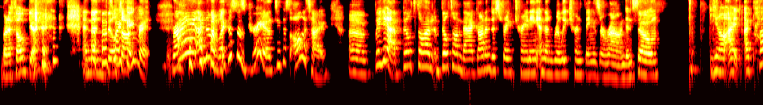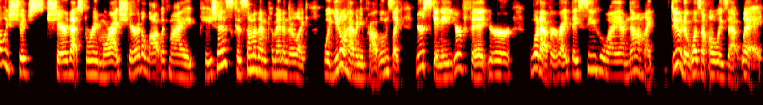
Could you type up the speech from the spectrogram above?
but it felt good. And then That's built my on, favorite. Right. I know. I'm like, this is great. I do this all the time. Uh, but yeah, built on, built on that, got into strength training and then really turned things around. And so you know, I, I probably should share that story more. I share it a lot with my patients because some of them come in and they're like, well, you don't have any problems. Like, you're skinny, you're fit, you're whatever, right? They see who I am now. I'm like, dude, it wasn't always that way.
